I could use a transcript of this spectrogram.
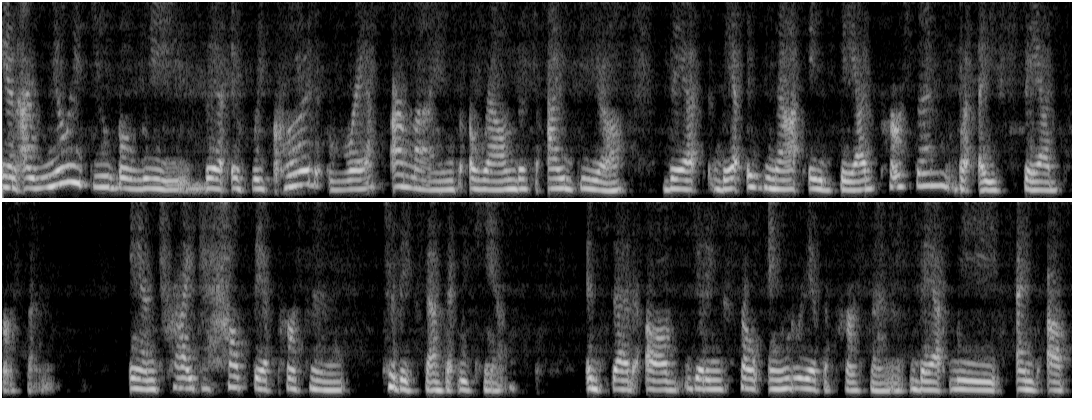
And I really do believe that if we could wrap our minds around this idea that that is not a bad person, but a sad person, and try to help that person to the extent that we can instead of getting so angry at the person that we end up,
